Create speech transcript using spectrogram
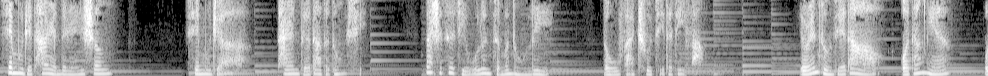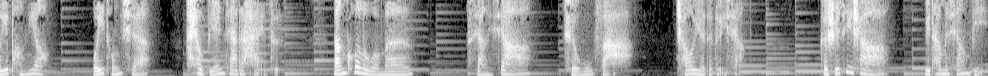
羡慕着他人的人生，羡慕着他人得到的东西，那是自己无论怎么努力都无法触及的地方。有人总结到：我当年，我一朋友，我一同学，还有别人家的孩子，囊括了我们想象却无法超越的对象。可实际上，与他们相比，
